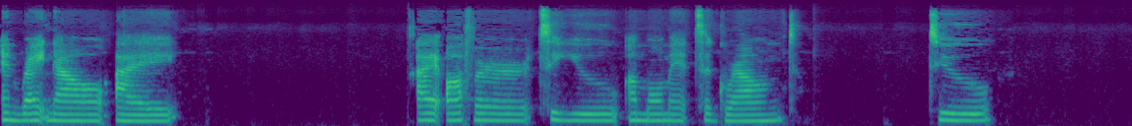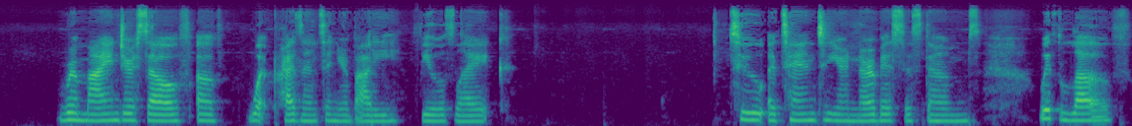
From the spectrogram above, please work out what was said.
And right now, I I offer to you a moment to ground, to remind yourself of what presence in your body feels like, to attend to your nervous systems with love,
